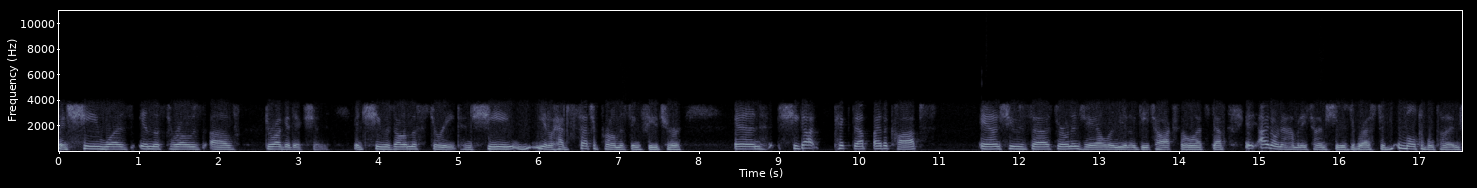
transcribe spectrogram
And she was in the throes of drug addiction. And she was on the street, and she, you know, had such a promising future. And she got picked up by the cops, and she was uh, thrown in jail and, you know, detox and all that stuff. It, I don't know how many times she was arrested, multiple times.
